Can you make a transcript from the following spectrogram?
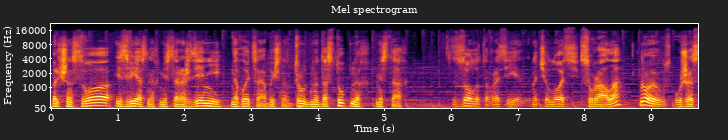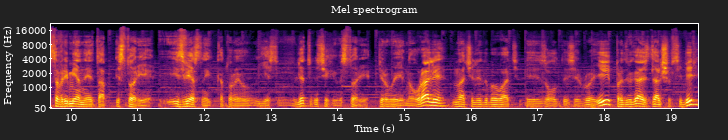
Большинство известных месторождений находится обычно в труднодоступных местах. Золото в России началось с Урала, ну, уже современный этап истории, известный, который есть в летописях и в истории. Впервые на Урале начали добывать и золото, и серебро, и продвигаясь дальше в Сибирь,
